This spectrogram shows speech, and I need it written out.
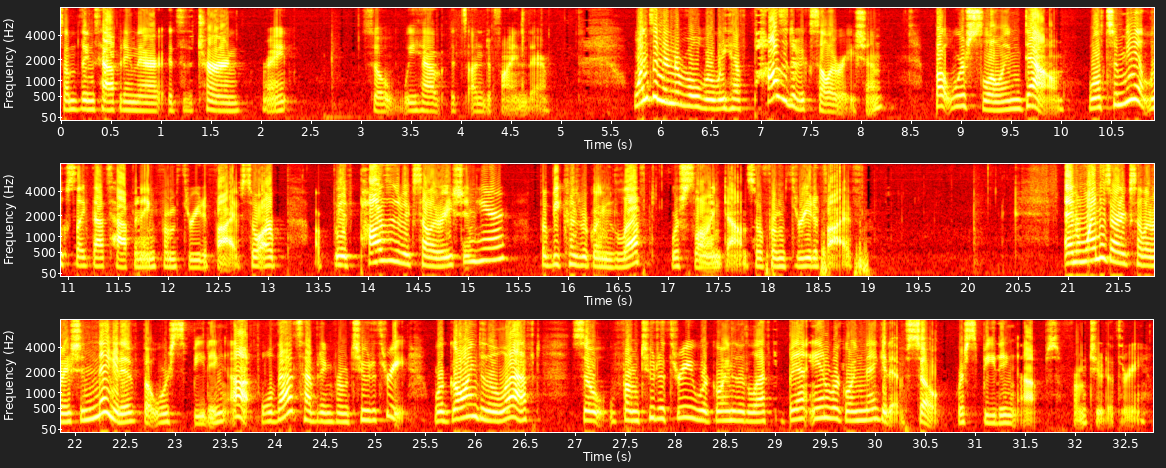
something's happening there. It's the turn, right? So we have, it's undefined there. When's an interval where we have positive acceleration, but we're slowing down? Well, to me, it looks like that's happening from 3 to 5. So our, our we have positive acceleration here, but because we're going left, we're slowing down. So from 3 to 5. And when is our acceleration negative, but we're speeding up? Well, that's happening from 2 to 3. We're going to the left, so from 2 to 3, we're going to the left, and we're going negative. So we're speeding up from 2 to 3.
